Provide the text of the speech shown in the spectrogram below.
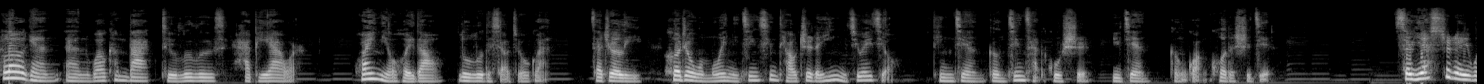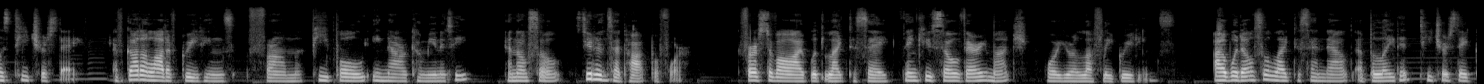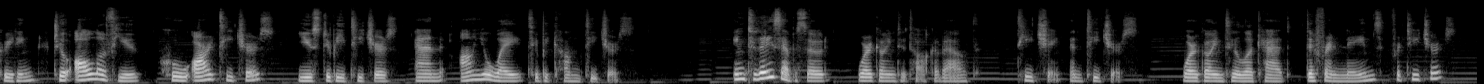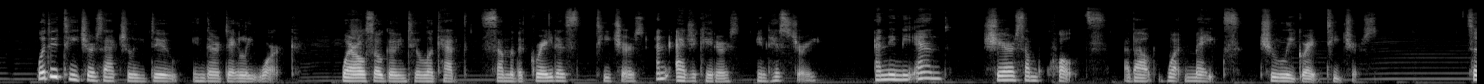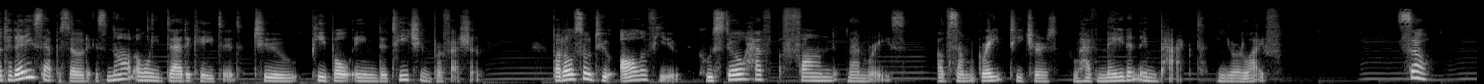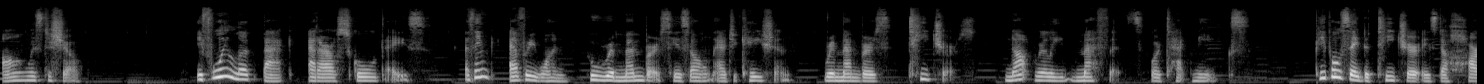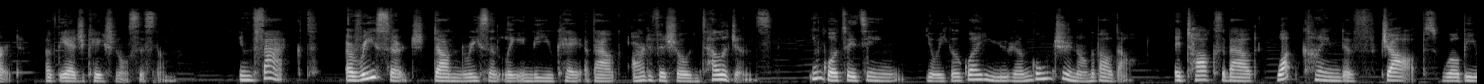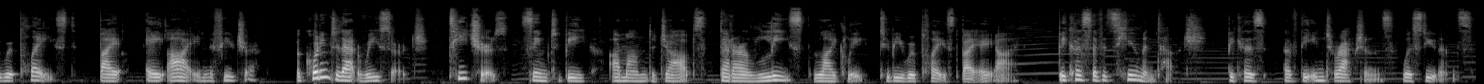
Hello again and welcome back to Lulu's Happy Hour。欢迎你又回到露露的小酒馆，在这里喝着我们为你精心调制的英语鸡尾酒，听见更精彩的故事，遇见更广阔的世界。So yesterday was Teachers' Day. I've got a lot of greetings from people in our community and also students I taught before. First of all, I would like to say thank you so very much for your lovely greetings. I would also like to send out a belated Teacher's Day greeting to all of you who are teachers, used to be teachers, and on your way to become teachers. In today's episode, we're going to talk about teaching and teachers. We're going to look at different names for teachers. What do teachers actually do in their daily work? We're also going to look at some of the greatest teachers and educators in history. And in the end, share some quotes about what makes truly great teachers. So today's episode is not only dedicated to people in the teaching profession, but also to all of you who still have fond memories of some great teachers who have made an impact in your life. So, on with the show. If we look back at our school days, I think everyone who remembers his own education remembers teachers, not really methods or techniques. People say the teacher is the heart of the educational system. In fact, a research done recently in the UK about artificial intelligence, 英国最近有一个关于人工智能的报道. It talks about what kind of jobs will be replaced by AI in the future. According to that research, teachers seem to be among the jobs that are least likely to be replaced by AI because of its human touch because of the interactions with students.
